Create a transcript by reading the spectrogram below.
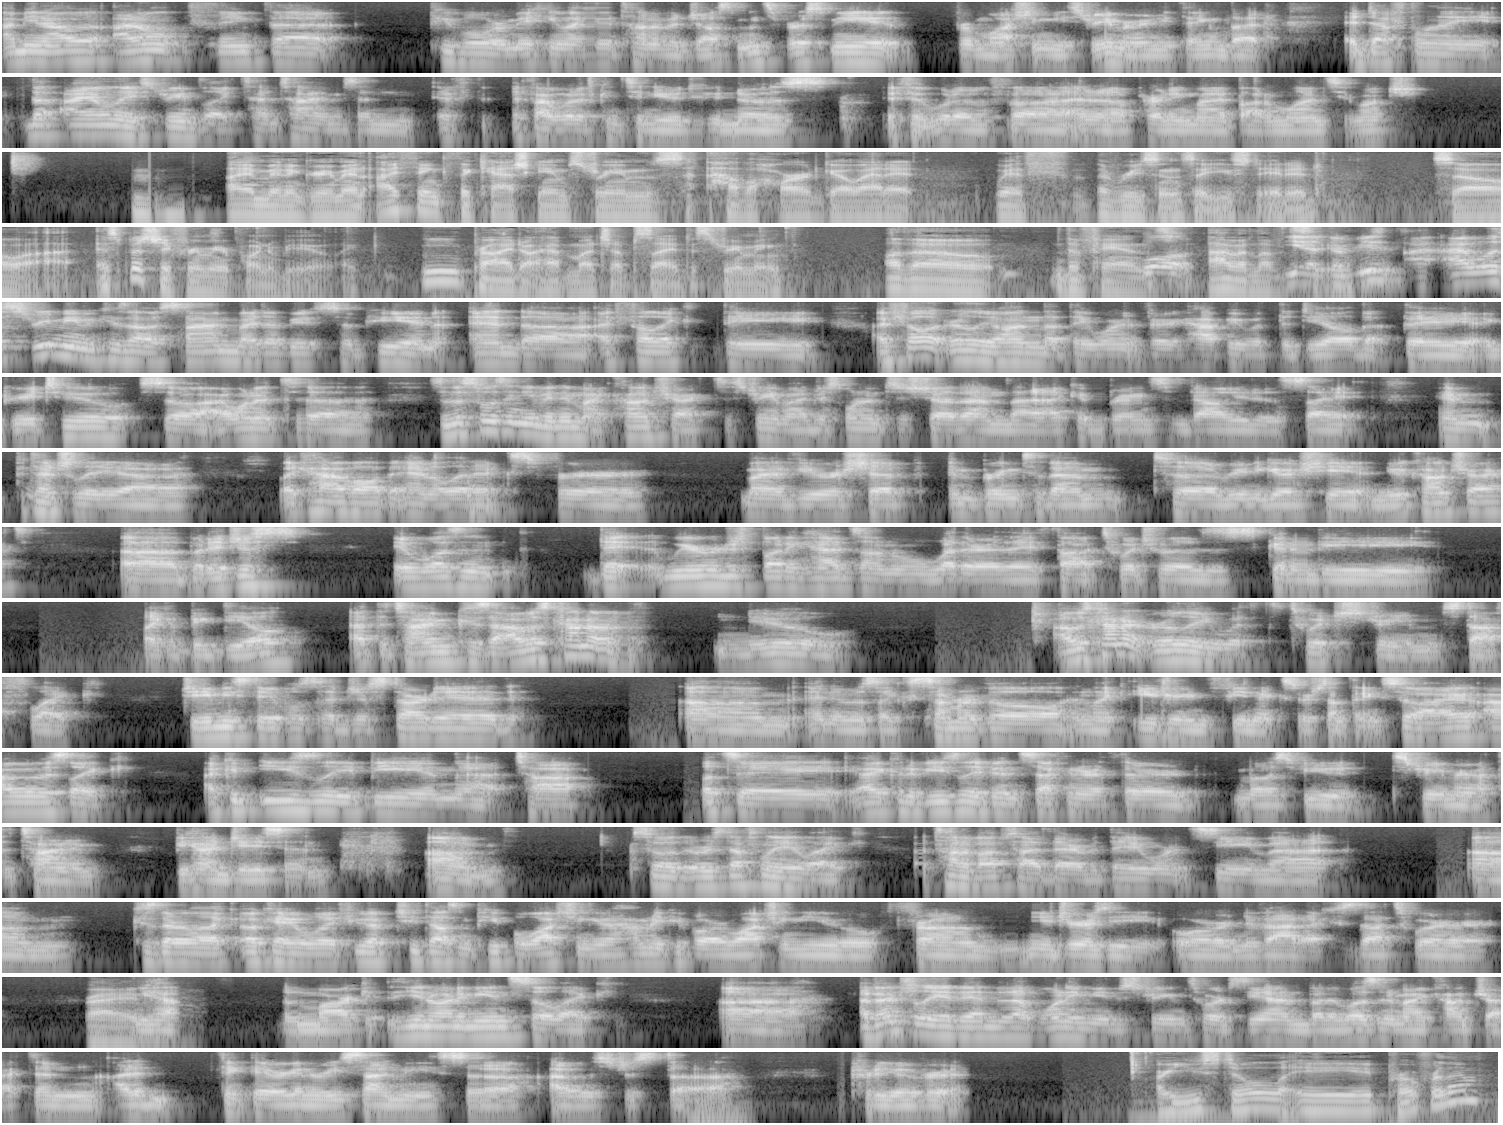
I mean, I I don't think that people were making like a ton of adjustments for me from watching me stream or anything, but it definitely I only streamed like 10 times and if if I would have continued who knows if it would have uh, ended up hurting my bottom line too much. I'm in agreement. I think the cash game streams have a hard go at it with the reasons that you stated. So, uh, especially from your point of view, like you probably don't have much upside to streaming. Although the fans, Well, I would love to Yeah, the reason I, I was streaming because I was signed by WSOP and and uh, I felt like they I felt early on that they weren't very happy with the deal that they agreed to. So I wanted to. So this wasn't even in my contract to stream. I just wanted to show them that I could bring some value to the site and potentially uh, like have all the analytics for my viewership and bring to them to renegotiate a new contract. Uh, but it just it wasn't that we were just butting heads on whether they thought Twitch was going to be like a big deal at the time because I was kind of new. I was kind of early with Twitch stream stuff. Like Jaime Staples had just started, um, and it was like Somerville and like Adrian Phoenix or something. So I, I was like, I could easily be in that top. Let's say I could have easily been second or third most viewed streamer at the time behind Jason. Um, so there was definitely like a ton of upside there, but they weren't seeing that because they're like, okay, well, if you have 2,000 people watching you, how many people are watching you from New Jersey or Nevada? Because that's where right. we have the market. You know what I mean? So like, uh, eventually they ended up wanting me to stream towards the end, but it wasn't in my contract, and I didn't think they were going to re-sign me, so I was just uh, pretty over it. Are you still a pro for them?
